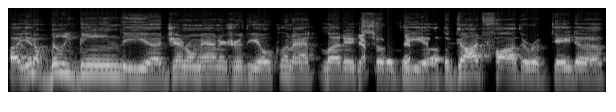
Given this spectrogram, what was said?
Uh, you know, Billy Beane, the uh, general manager of the Oakland Athletics, yep, sort of the yep. Uh, the godfather of data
